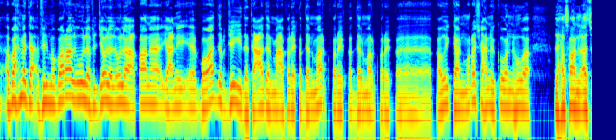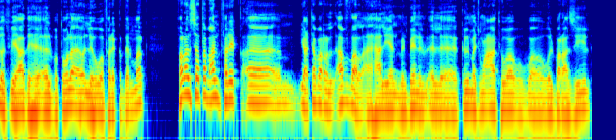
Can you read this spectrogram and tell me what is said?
أبو أحمد في المباراة الأولى في الجولة الأولى أعطانا يعني بوادر جيدة تعادل مع فريق الدنمارك. فريق الدنمارك فريق آه، قوي. كان مرشح أنه يكون هو الحصان الأسود في هذه البطولة اللي هو فريق الدنمارك. فرنسا طبعا فريق آه، يعتبر الأفضل حاليا من بين كل المجموعات هو والبرازيل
